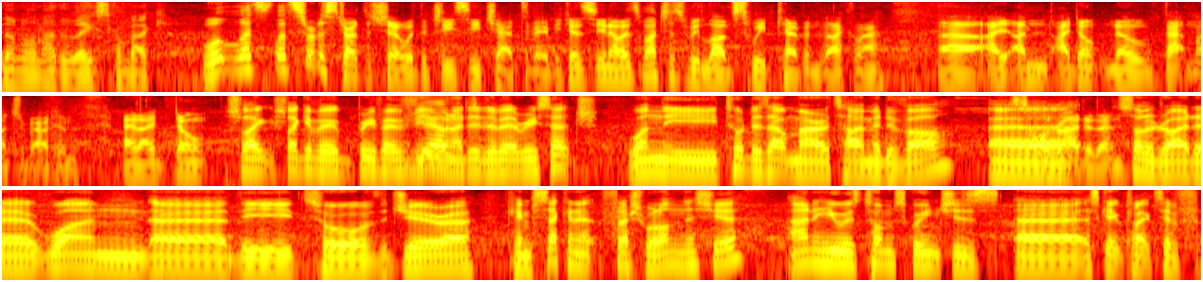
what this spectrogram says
None of them had the legs to come back. Well, let's let's sort of start the show with the GC chat today because you know as much as we love sweet Kevin Vauquelin, uh, I I'm, I don't know that much about him, and I don't. Shall I, shall I give a brief overview Yeah. when I did a bit of research? Won the Tour des Alpes Maritimes de Var. Solid rider then. Solid rider. Won uh, the Tour of the Jura. Came second at Flèche Wallonne this year. And he was Toms Skujiņš's uh, Escape Collective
